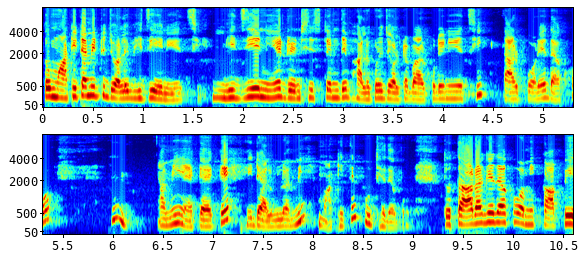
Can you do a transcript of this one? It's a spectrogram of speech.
তো মাটিটা আমি একটু জলে ভিজিয়ে নিয়েছি। ভিজিয়ে নিয়ে ড্রেন সিস্টেম দিয়ে ভালো করে জলটা বার করে নিয়েছি। তারপরে দেখো আমি একে একে এই ডালগুলো আমি মাটিতে পুঁতে দেবো। তো তার আগে দেখো, আমি কাপে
